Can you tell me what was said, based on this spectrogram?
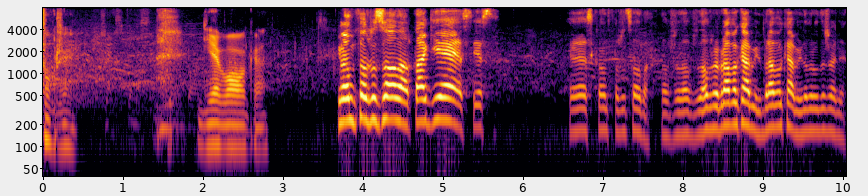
Kurde. Nie mogę. Klątwa rzucona, tak jest, jest. Jest klątwa rzucona. Dobrze, dobrze, dobrze, brawo Kamil, brawo Kamil, dobre uderzenie.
